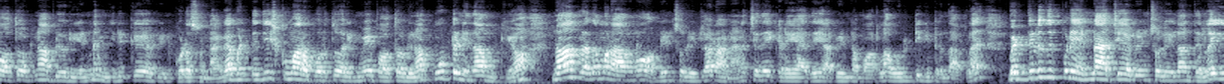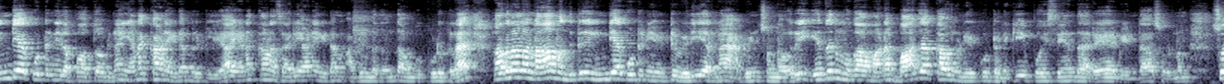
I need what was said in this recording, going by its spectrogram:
பார்த்தோம் அப்படின்னா அப்படி ஒரு எண்ணம் இருக்கு அப்படின்னு கூட சொன்னாங்க. பட் நிதிஷ்குமாரை பொறுத்த வரைக்குமே பார்த்தோம் அப்படின்னா கூட்டணி தான் முக்கியம். நான் பிரதமர் ஆகணும் அப்படின்னு சொல்லிட்டுலாம் நான் நினச்சதே கிடையாது அப்படின்ற மாதிரிலாம் உருட்டிக்கிட்டு இருந்தாப்புல. பட் திடுதிப்புன்னு என்னாச்சு அப்படின்னு சொல்லிலாம் தெரியல. இந்தியா கூட்டணியில் பார்த்தோம் அப்படின்னா எனக்கான இடம் இருக்கு இல்லையா? எனக்கான சரியான இடம் அப்படின்றத வந்து அவங்க கொடுக்கல. அதனால நான் வந்துட்டு இந்தியா கூட்டணியை விட்டு வெளியேறினேன் அப்படின்னு சொன்னவர் எதிர் முகாமான பாஜகவினுடைய கூட்டணிக்கு போய் சேர்ந்தாரு அப்படின்னு தான் சொல்லணும். ஸோ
